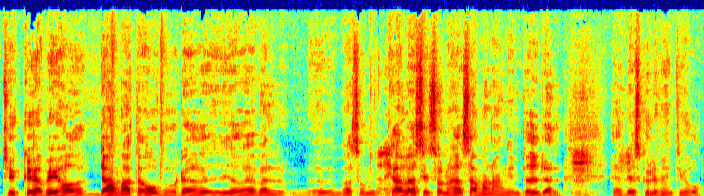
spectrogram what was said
tycker jag vi har dammat av och där gör jag väl vad som kallas i sådana här sammanhang en pudel. Mm. det skulle vi inte gjort.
